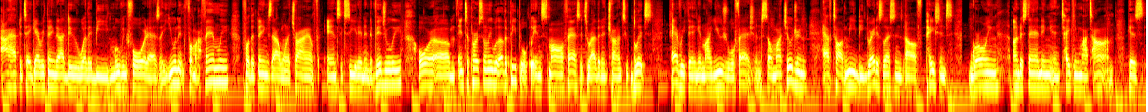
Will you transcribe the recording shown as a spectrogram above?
I have to take everything that I do, whether it be moving forward as a unit for my family, for the things that I want to triumph and succeed in individually, or um, interpersonally with other people in small facets, rather than trying to blitz everything in my usual fashion. So my children have taught me the greatest lessons of patience, growing, understanding, and taking my time because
